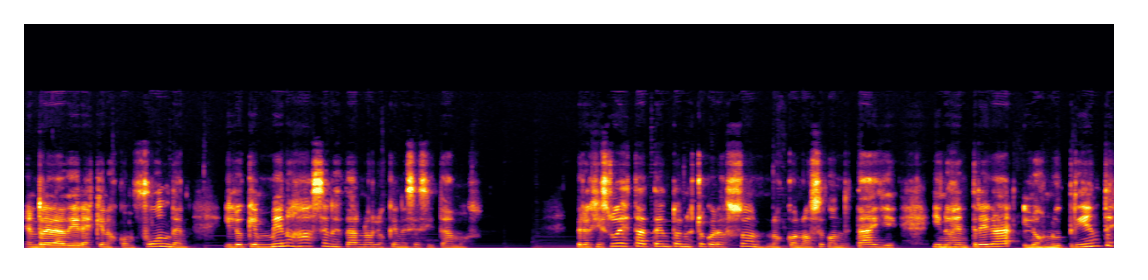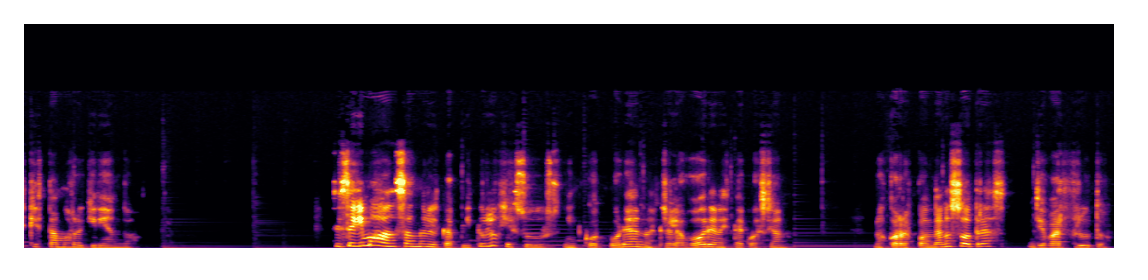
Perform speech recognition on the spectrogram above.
Enredaderas que nos confunden y lo que menos hacen es darnos lo que necesitamos. Pero Jesús está atento a nuestro corazón, nos conoce con detalle y nos entrega los nutrientes que estamos requiriendo. Si seguimos avanzando en el capítulo, Jesús incorpora nuestra labor en esta ecuación. Nos corresponde a nosotras llevar fruto.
